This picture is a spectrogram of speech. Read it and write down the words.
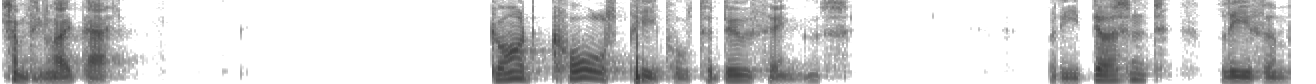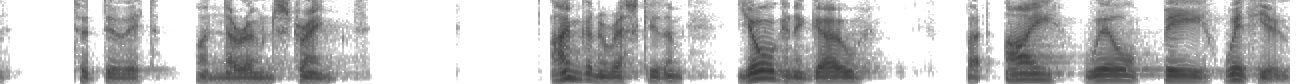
something like that. God calls people to do things, but He doesn't leave them to do it on their own strength. I'm going to rescue them. You're going to go, but I will be with you.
